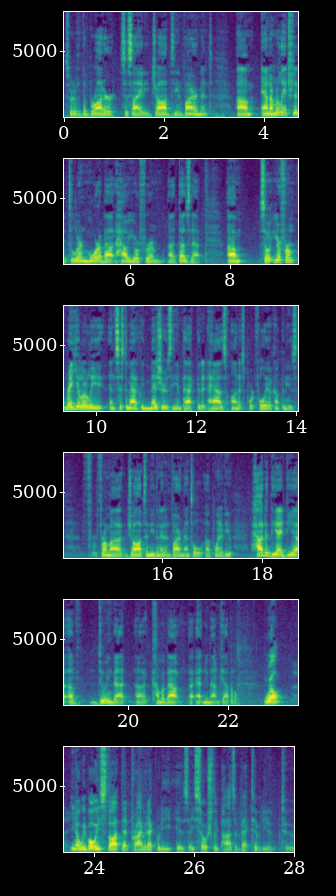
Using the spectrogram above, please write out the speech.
sort of the broader society, jobs, the environment. Um, and I'm really interested to learn more about how your firm uh, does that. Um, so, your firm regularly and systematically measures the impact that it has on its portfolio companies from jobs and even an environmental uh, point of view. How did the idea of doing that uh, come about uh, at New Mountain Capital? Well, you know, we've always thought that private equity is a socially positive activity. To, to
